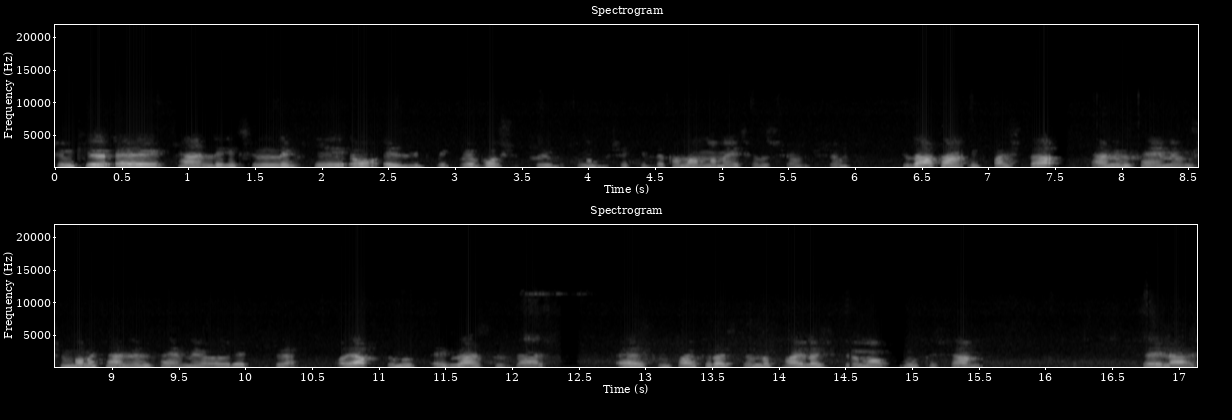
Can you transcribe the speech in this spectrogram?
Çünkü e, kendi içimdeki o eziklik ve boşluk duygusunu bu şekilde tamamlamaya çalışıyormuşum. Zaten ilk başta kendimi sevmiyormuşum. Bana kendimi sevmeyi öğretti. O yaptığımız egzersizler, e, sınıf arkadaşlarımla paylaştığım o muhteşem şeyler.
